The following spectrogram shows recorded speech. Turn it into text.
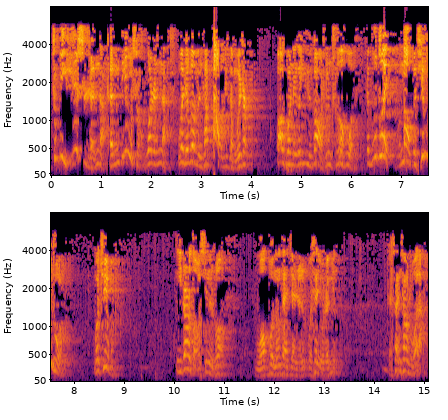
这必须是人呐，肯定是活人呐。我得问问他到底怎么回事，包括那个预告什么车祸，这不对，我闹不清楚了。我去吧，一边走心里说：“我不能再见人了，我现在有人命。这三枪是我打，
